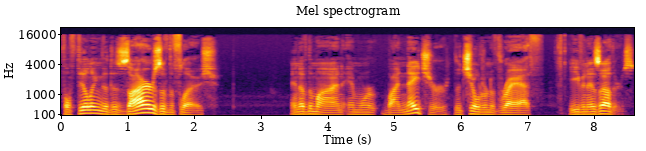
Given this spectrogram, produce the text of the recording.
fulfilling the desires of the flesh and of the mind, and were by nature the children of wrath, even as others.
